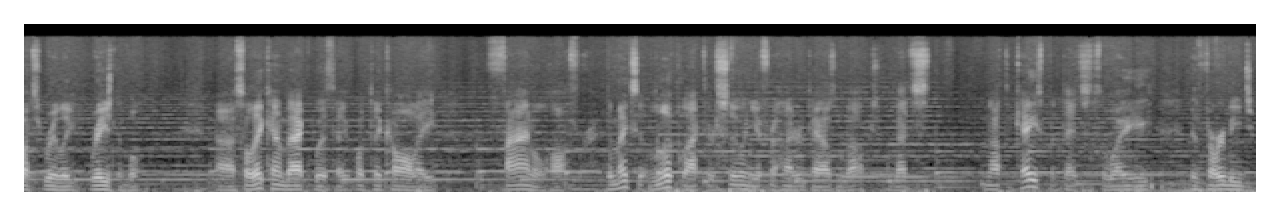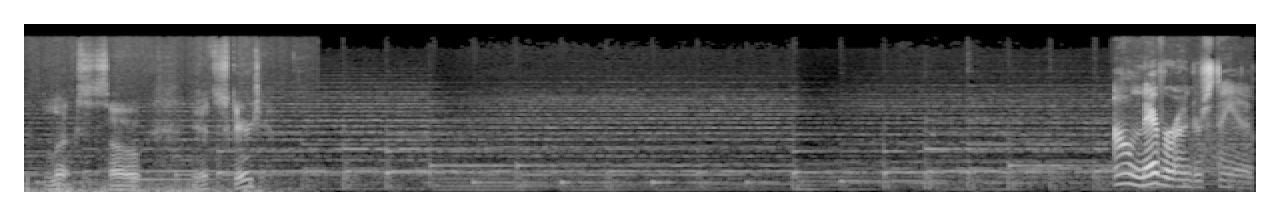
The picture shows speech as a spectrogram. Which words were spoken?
what's really reasonable. Uh, so they come back with a, what they call a final offer. It makes it look like they're suing you for $100,000. Well, that's not the case, but that's the way the verbiage looks. So it scares you. I'll never understand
